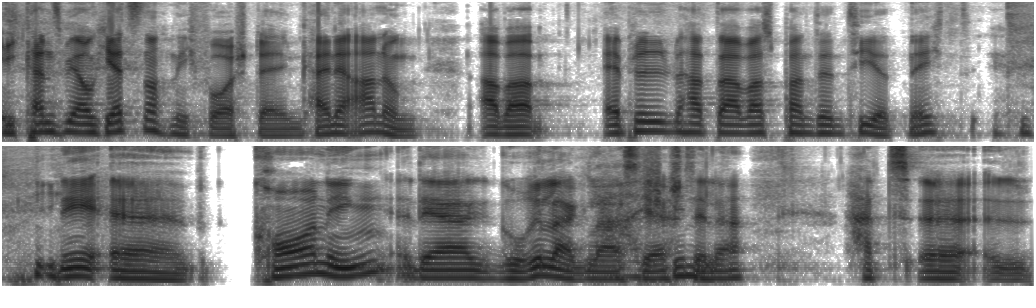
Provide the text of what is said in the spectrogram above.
Ich kann es mir auch jetzt noch nicht vorstellen, keine Ahnung. Aber Apple hat da was patentiert, nicht? Nee, äh, Corning, der Gorilla-Glashersteller, hat äh,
